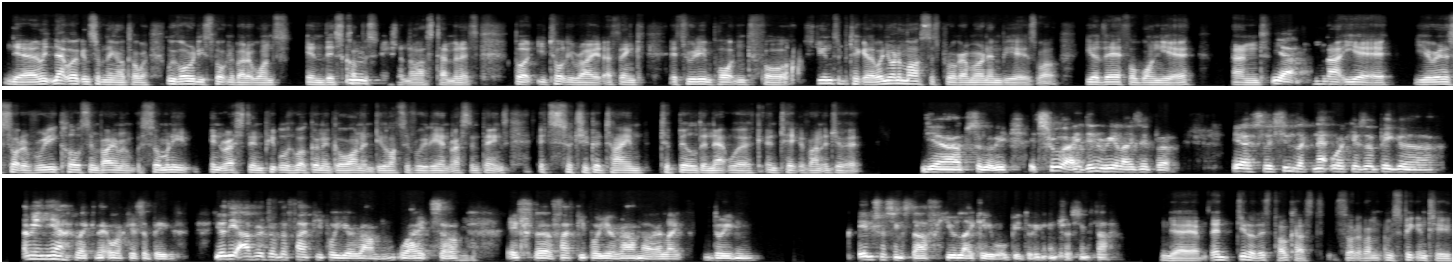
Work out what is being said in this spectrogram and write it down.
yeah, I mean, networking is something I'll talk about. We've already spoken about it once in this mm. conversation mm. in the last 10 minutes, but you're totally right. I think it's really important for students in particular, when you're on a master's program or an MBA as well, you're there for one year. And yeah, that year, you're in a sort of really close environment with so many interesting people who are going to go on and do lots of really interesting things. It's such a good time to build a network and take advantage of it. Yeah, absolutely. It's true. I didn't realize it, but yeah, so it seems like network is a big, uh, I mean, yeah, like network is a big, you're the average of the five people you're around, right? So mm-hmm. if the five people you're around are like doing interesting stuff, you likely will be doing interesting stuff. Yeah, and you know this podcast sort of I'm, I'm speaking to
